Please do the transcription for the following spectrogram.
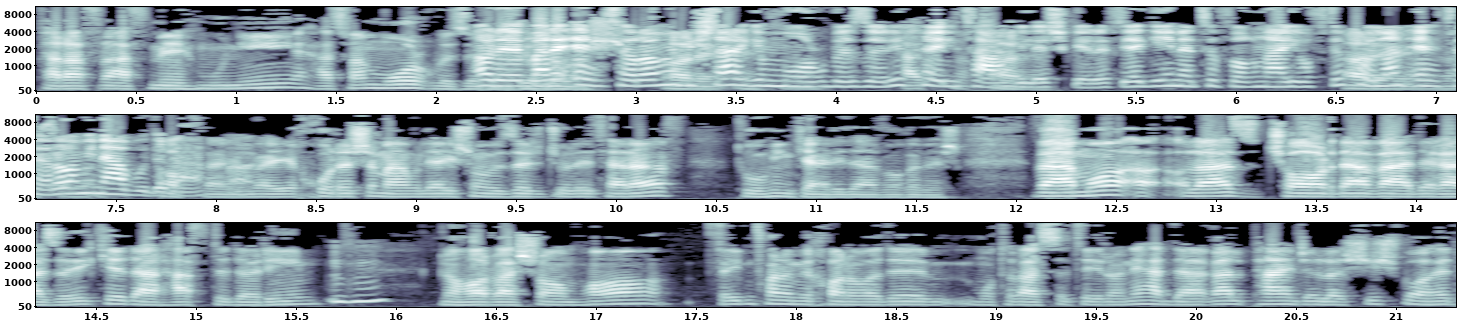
طرف رفت مهمونی حتما مرغ بذاریم آره. برای احترام آره، بیشتر اگه. مرغ بذاری. خیلی تحویلش گرفتی اگه این اتفاق نیفته آره، کلا آره، احترامی. نبوده در و یه خورش معمولی اگه شما بذاری جلوی طرف توهین کردی در واقع بهش و ما حالا از 14 وعده غذایی که در هفته داریم. نهار و شام ها فکر می‌کنم یه خانواده متوسط ایرانی حداقل 5 الی 6 واحد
